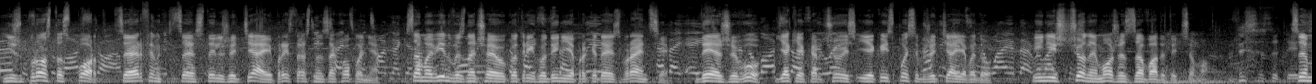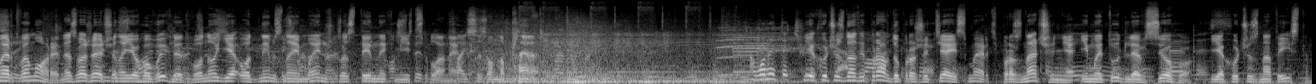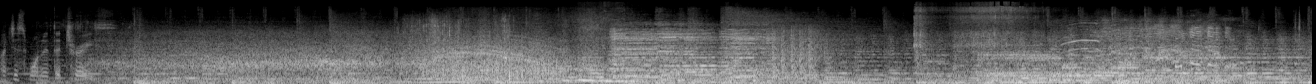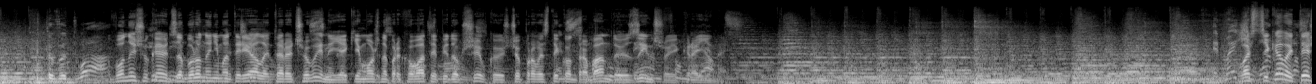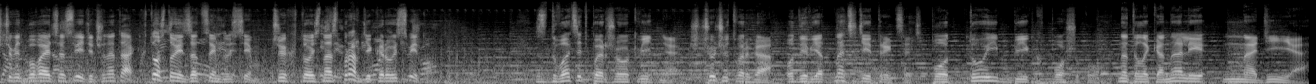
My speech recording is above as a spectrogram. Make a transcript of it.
ніж просто спорт. Серфінг це стиль життя і пристрасне захоплення. Саме він визначає, у котрій годині я прокидаюсь вранці, де я живу, як я харчуюсь і який спосіб життя я веду. І ніщо не може завадити цьому. Це мертве море. Незважаючи на його вигляд, воно є одним з найменш гостинних місць планети. Я хочу знати правду про життя і смерть, про значення і мету для всього. Я хочу знати істину. Вони шукають заборонені матеріали та речовини, які можна приховати під обшивкою, щоб провести контрабандою з іншої країни. Вас цікавить те, що відбувається в світі, чи не так? Хто стоїть за цим усім? Чи хтось насправді керує світом? З 21 квітня щочетверга о 19.30 по той бік пошуку на телеканалі Надія.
